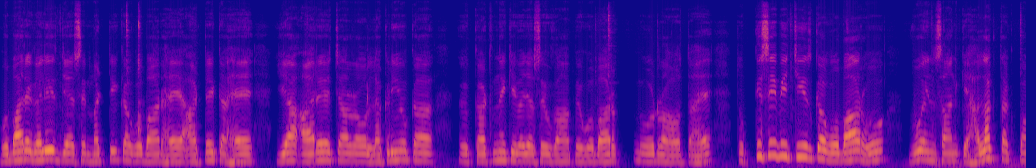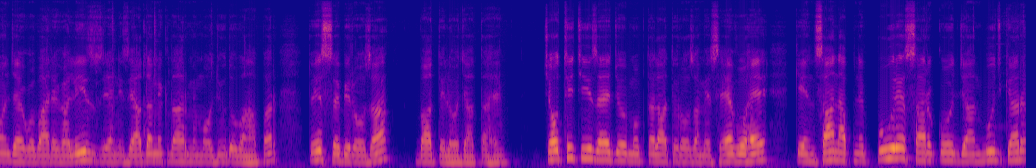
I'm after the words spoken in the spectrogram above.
गुबार गलीज़ जैसे मिट्टी का गुबार है, आटे का है, या आरे चर और लकड़ियों का काटने की वजह से वहाँ पे गुबार उड़ रहा होता है तो किसी भी चीज़ का गुबार हो, वो इंसान के हलक तक पहुँच जाए गुबार गलीज़, यानी ज़्यादा मकदार में मौजूद हो वहाँ पर तो इससे भी रोज़ा बातिल हो जाता है। चौथी चीज़ है जो मुबतलात रोज़ा में से है, वो है कि इंसान अपने पूरे सर को जानबूझकर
